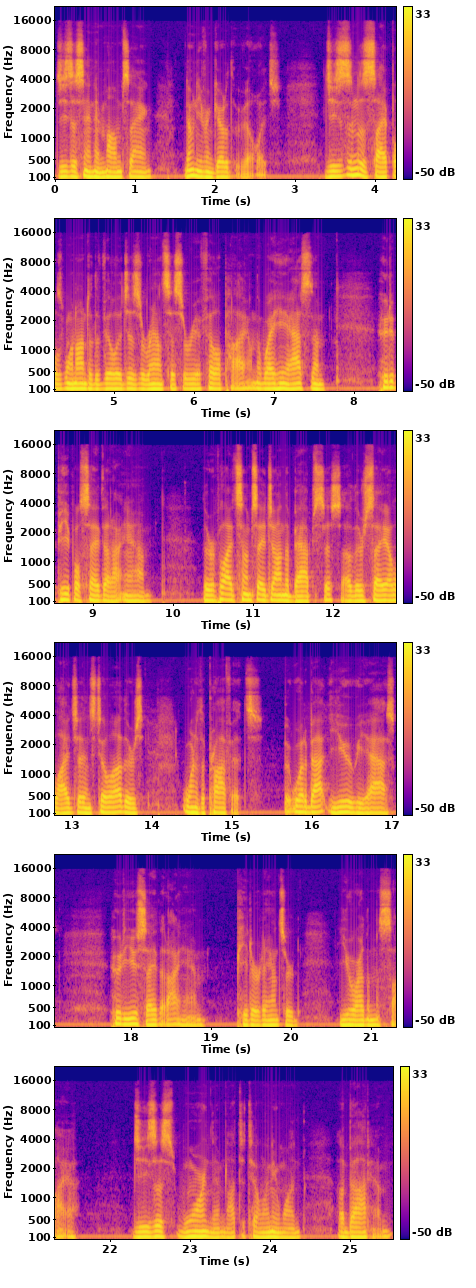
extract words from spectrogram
Jesus sent him home, saying, Don't even go to the village. Jesus and his disciples went on to the villages around Caesarea Philippi. On the way, he asked them, Who do people say that I am? They replied, Some say John the Baptist, others say Elijah, and still others, one of the prophets. But what about you? He asked, Who do you say that I am? Peter had answered, You are the Messiah. Jesus warned them not to tell anyone about him.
